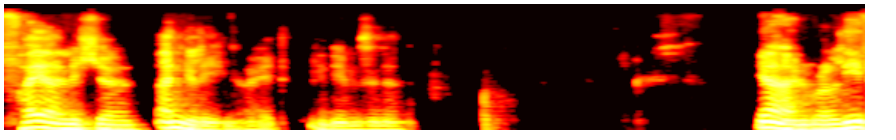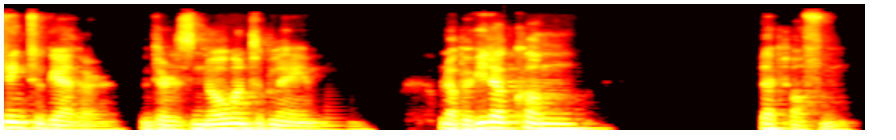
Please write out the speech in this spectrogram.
feierliche Angelegenheit in dem Sinne. Ja, and we're leaving together and there is no one to blame. Und ob wir wiederkommen, bleibt offen.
